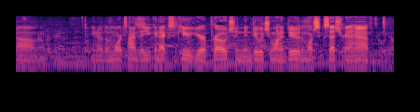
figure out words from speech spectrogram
um, you know the more times that you can execute your approach and, and do what you want to do, the more success you're going to have.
